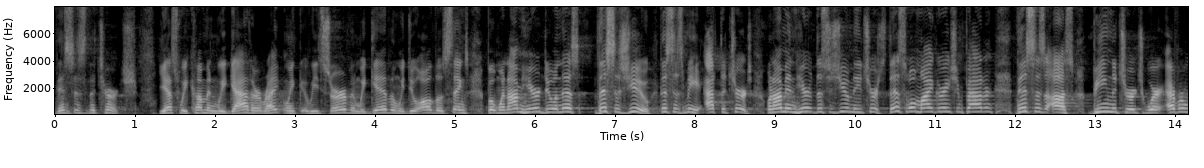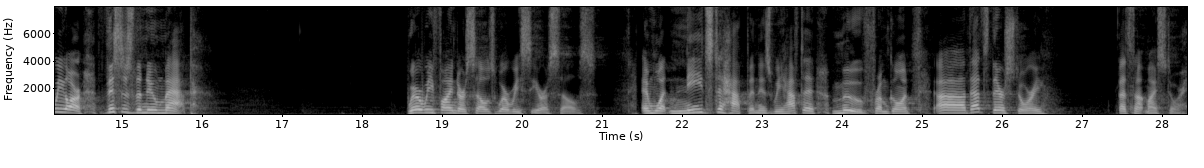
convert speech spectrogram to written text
this is the church. Yes, we come and we gather, right? We, we serve and we give and we do all those things. But when I'm here doing this, this is you. This is me at the church. When I'm in here, this is you in the church. This whole migration pattern, this is us being the church wherever we are. This is the new map. Where we find ourselves, where we see ourselves. And what needs to happen is we have to move from going, uh, that's their story. That's not my story.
